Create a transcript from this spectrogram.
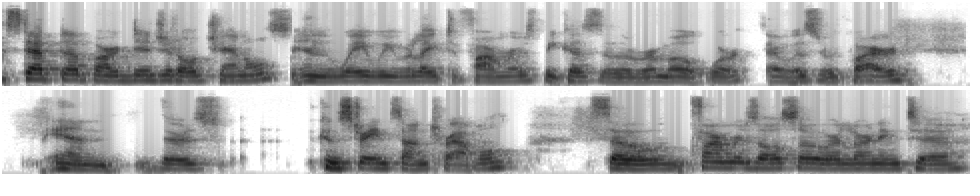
stepped up our digital channels in the way we relate to farmers because of the remote work that was required. And there's constraints on travel. So farmers also are learning to,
